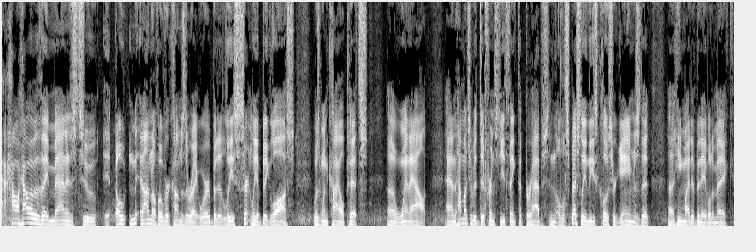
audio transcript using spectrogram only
how how have they managed to? Oh, I don't know if overcomes the right word, but at least certainly a big loss was when Kyle Pitts uh, went out. And how much of a difference do you think that perhaps, in, especially in these closer games, that uh, he might have been able to make?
